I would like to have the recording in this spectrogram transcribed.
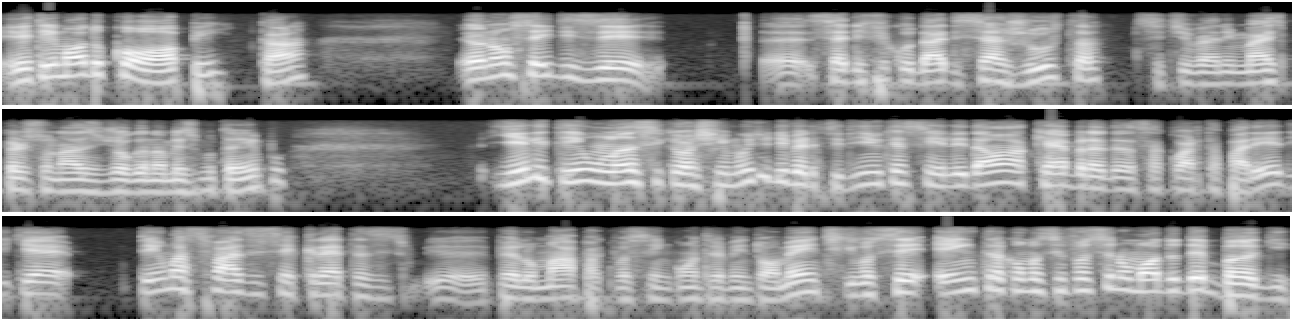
Ele tem modo co-op, tá? Eu não sei dizer é, se a dificuldade se ajusta se tiverem mais personagens jogando ao mesmo tempo. E ele tem um lance que eu achei muito divertidinho, que assim, ele dá uma quebra dessa quarta parede, que é tem umas fases secretas eh, pelo mapa que você encontra eventualmente, que você entra como se fosse no modo debug.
